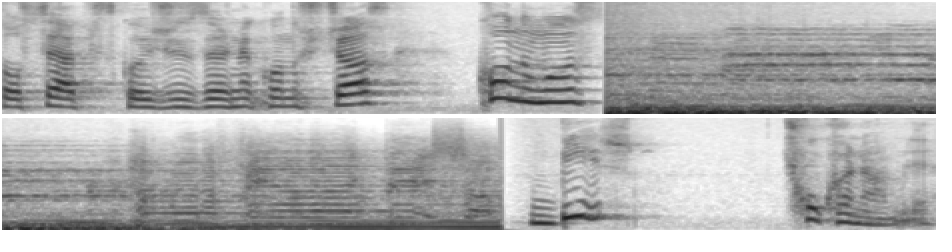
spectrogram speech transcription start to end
sosyal psikoloji üzerine konuşacağız. Konumuz bir çok önemli.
